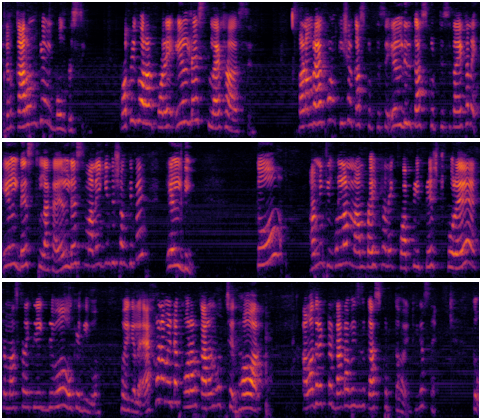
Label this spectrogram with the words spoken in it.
এটার কারণ কি আমি বলতেছি? কপি করার পরে এল ডেস্ক লেখা আছে। কারণ আমরা এখন কিসের কাজ করতেছি? এলডির কাজ করতেছি। তাই এখানে এল ডেস্ক লেখা। এল ডেস্ক মানে কিন্তু সংক্ষেপে এলডি তো আমি কি করলাম? নামটা এখানে কপি পেস্ট করে একটা মাঝখানে ক্লিক দিব ওকে দিব। হয়ে গেল। এখন আমি এটা করার কারণ হচ্ছে, ধর, আমাদের একটা ডাটাবেসে কাজ করতে হয়, ঠিক আছে? তো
